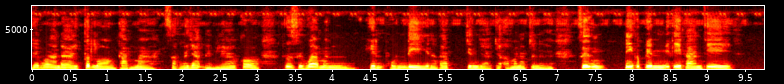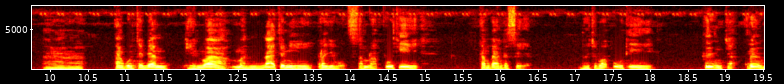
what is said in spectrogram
เรียกว่าได้ทดลองทำมาสักระยะหนึ่งแล้วก็รู้สึกว่ามันเห็นผลดีนะครับ จึงอยากจะเอามานำเสนอ ซึ่งนี่ก็เป็นวิธีการที่ทางคนจันแว่นเห็นว่ามันน่าจะมีประโยชน์สำหรับผู้ที่ทำการเกษตร โดยเฉพาะผู้ที่ เพิ่งจะเริ่ม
